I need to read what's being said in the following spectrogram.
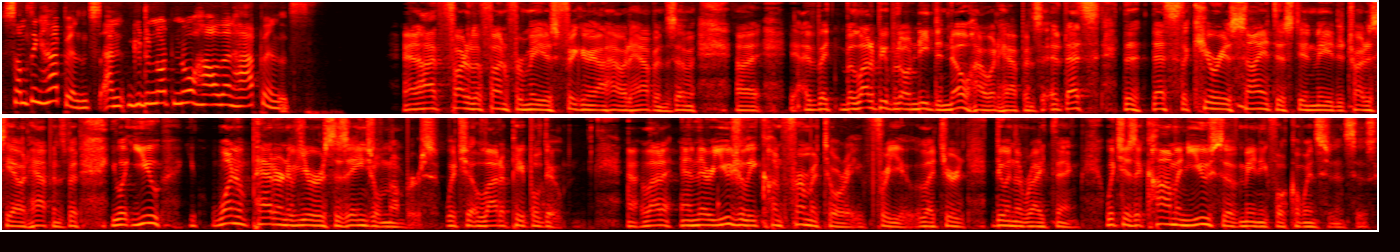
Something happens, and you do not know how that happens. And I, part of the fun for me is figuring out how it happens. I mean, uh, but, but a lot of people don't need to know how it happens. Uh, That's the that's the curious scientist in me to try to see how it happens. But you, what you one pattern of yours is angel numbers, which a lot of people do. A lot of, and they're usually confirmatory for you that you're doing the right thing, which is a common use of meaningful coincidences.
